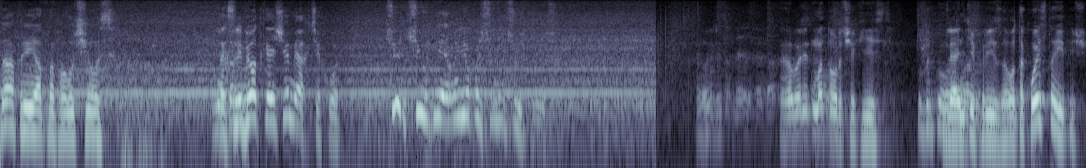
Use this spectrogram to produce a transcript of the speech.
Да, приятно получилось. Так с лебедкой еще мягче ход. Чуть-чуть, не, ну ее почти не чувствуешь. Говорит, моторчик есть Вот такого для плана. антифриза. Вот такой стоит еще?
